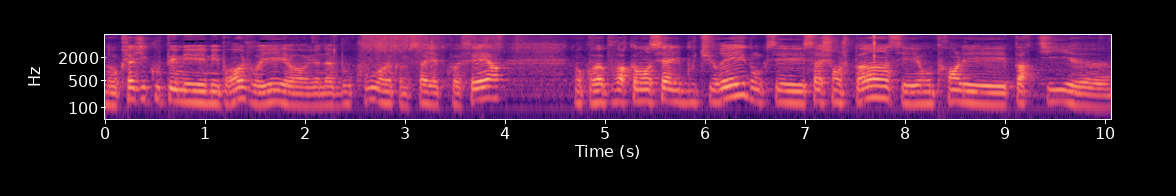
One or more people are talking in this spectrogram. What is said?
Donc là, j'ai coupé mes, branches, vous voyez, euh, il y en a beaucoup, hein, comme ça, il y a de quoi faire. Donc on va pouvoir commencer à les bouturer, donc ça change pas, hein, c'est on prend les parties, euh,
